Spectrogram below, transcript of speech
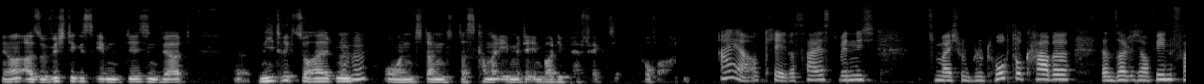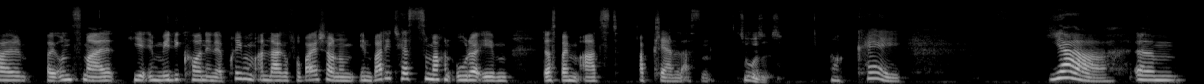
Ja, also wichtig ist eben diesen Wert äh, niedrig zu halten mhm. und dann das kann man eben mit der InBody perfekt drauf achten. Ah ja, okay. Das heißt, wenn ich zum Beispiel Bluthochdruck habe, dann sollte ich auf jeden Fall bei uns mal hier im Medicon in der Premium-Anlage vorbeischauen, um einen Body-Test zu machen oder eben das beim Arzt abklären lassen. So ist es. Okay. Ja, ähm,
